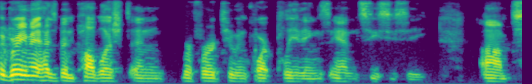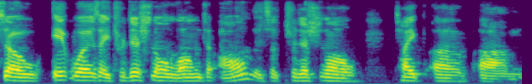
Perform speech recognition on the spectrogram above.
agreement has been published and referred to in court pleadings and CCC. Um, so it was a traditional loan to own. It's a traditional type of um,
